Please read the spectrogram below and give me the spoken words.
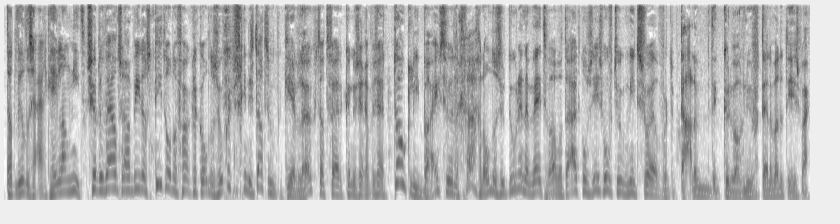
dat wilden ze eigenlijk heel lang niet. Zullen wij ons aanbieden als niet-onafhankelijke onderzoekers? Misschien is dat een keer leuk, dat wij kunnen zeggen... we zijn totally biased, we willen graag een onderzoek doen... en dan weten we al wat de uitkomst is. Hoeft u niet zoveel voor te betalen. Dan kunnen we ook nu vertellen wat het is, maar...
